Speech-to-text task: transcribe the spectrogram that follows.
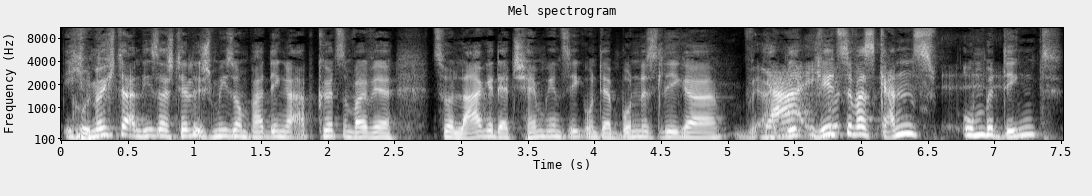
Ich möchte an dieser Stelle Schmi so ein paar Dinge abkürzen, weil wir zur Lage der Champions League und der Bundesliga. Ja, Will- Willst du was ganz unbedingt?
